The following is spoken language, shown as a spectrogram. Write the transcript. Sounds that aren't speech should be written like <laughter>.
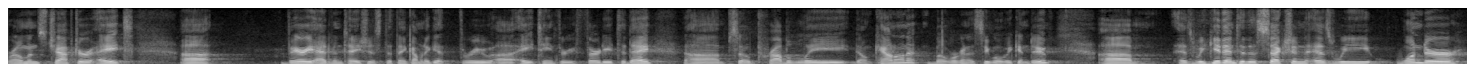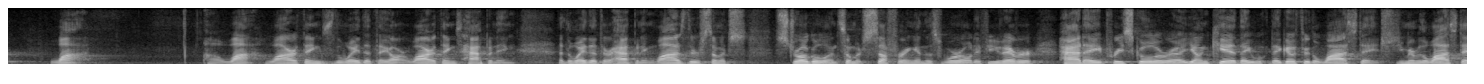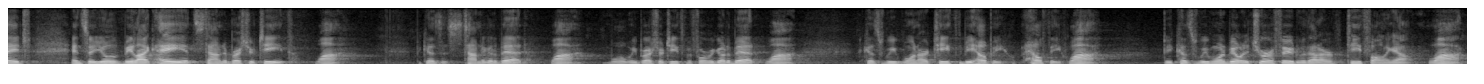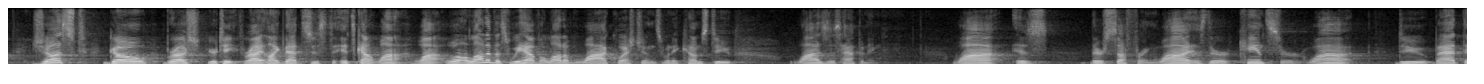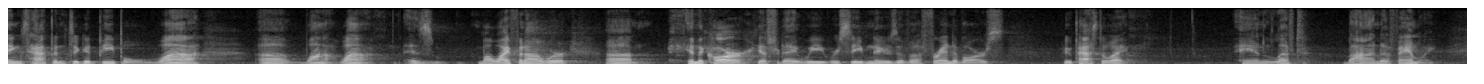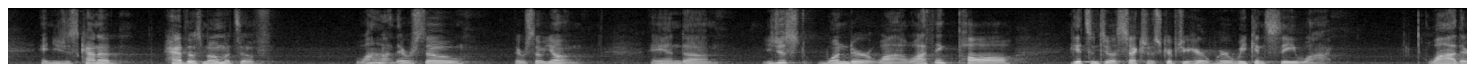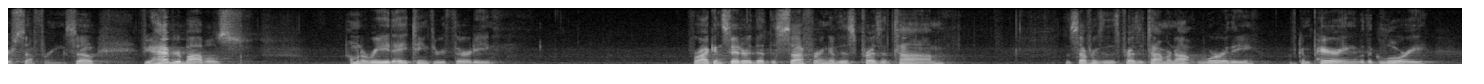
Romans chapter 8. Uh, very advantageous to think I'm going to get through uh, 18 through 30 today. Uh, so probably don't count on it, but we're going to see what we can do. Um, as we get into this section, as we wonder why. Uh, why? Why are things the way that they are? Why are things happening the way that they're happening? Why is there so much struggle and so much suffering in this world. If you've ever had a preschooler or a young kid, they, they go through the why stage. Do you remember the why stage? And so you'll be like, hey, it's time to brush your teeth. Why? Because it's time to go to bed. Why? Well, we brush our teeth before we go to bed. Why? Because we want our teeth to be healthy. Healthy. Why? Because we want to be able to chew our food without our teeth falling out. Why? Just go brush your teeth, right? Like that's just, it's kind of why? Why? Well, a lot of us, we have a lot of why questions when it comes to why is this happening? Why is there suffering? Why is there cancer? Why do bad things happen to good people? Why? Uh, why? Why? As my wife and I were um, in the car yesterday, we received news of a friend of ours who passed away and left behind a family. And you just kind of have those moments of why they were so they were so young, and um, you just wonder why. Well, I think Paul gets into a section of scripture here where we can see why, why they're suffering. So if you have your Bibles, I'm going to read 18 through 30. For I consider that the suffering of this present time, the sufferings of this present time, are not worthy of comparing with the glory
